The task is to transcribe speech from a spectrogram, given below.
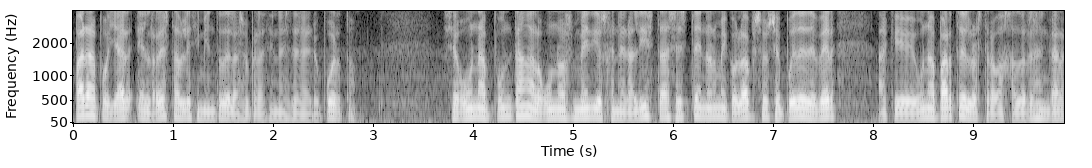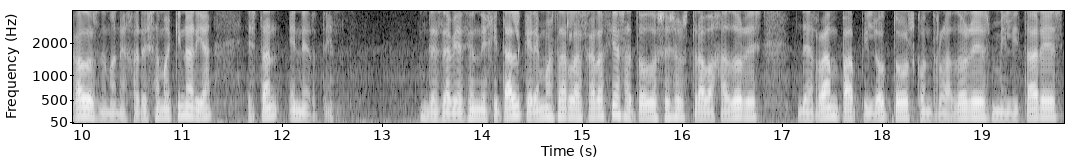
para apoyar el restablecimiento de las operaciones del aeropuerto. Según apuntan algunos medios generalistas, este enorme colapso se puede deber a que una parte de los trabajadores encargados de manejar esa maquinaria están en ERTE. Desde Aviación Digital queremos dar las gracias a todos esos trabajadores de rampa, pilotos, controladores, militares,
